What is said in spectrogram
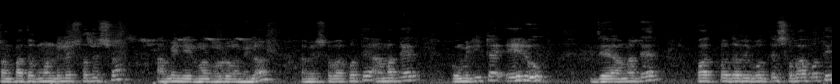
সম্পাদক মণ্ডলীর সদস্য। আমি নির্মল বড়ুয়া মিলন, আমি সভাপতি। আমাদের কমিটিটা এইরূপ যে আমাদের পদ পদবি বলতে সভাপতি,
